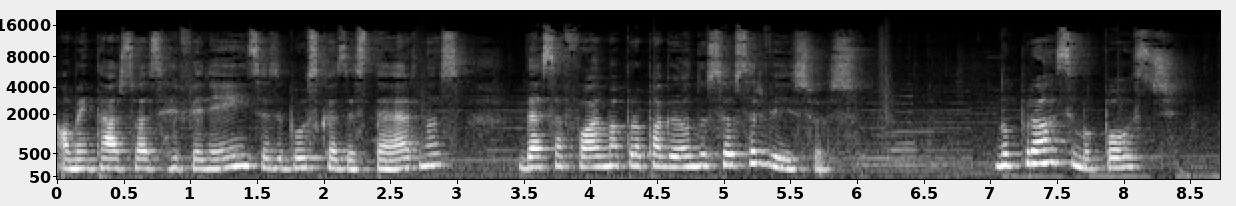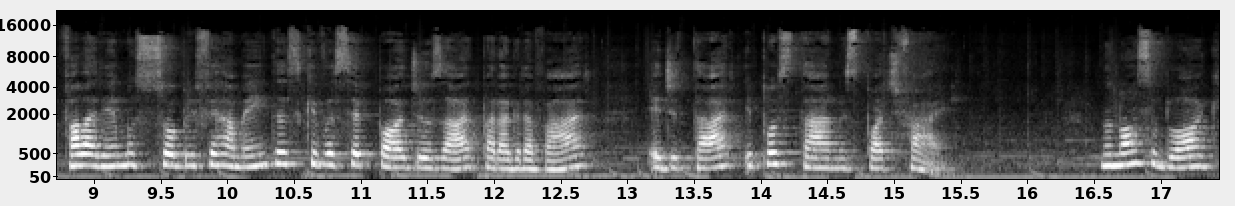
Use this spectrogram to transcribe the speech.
aumentar suas referências e buscas externas, dessa forma propagando seus serviços. No próximo post, falaremos sobre ferramentas que você pode usar para gravar, editar e postar no Spotify. No nosso blog,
